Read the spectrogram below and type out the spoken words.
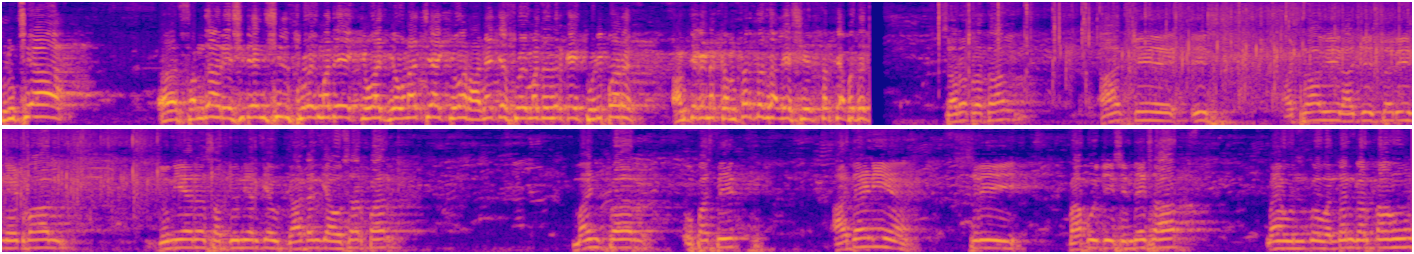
तुमच्या समजा रेसिडेन्शियल सोयमध्ये किंवा जेवणाच्या किंवा राहण्याच्या सोयमध्ये जर काही थोडीफार आमच्याकडनं कमतरता झाली असेल तर त्याबद्दल सर्वप्रथम आज के इस अठारहवीं राज्य स्तरीय नेटबॉल जूनियर और सब जूनियर के उद्घाटन के अवसर पर मंच पर उपस्थित आदरणीय श्री बापूजी शिंदे साहब मैं उनको वंदन करता हूं।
